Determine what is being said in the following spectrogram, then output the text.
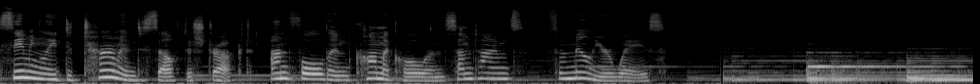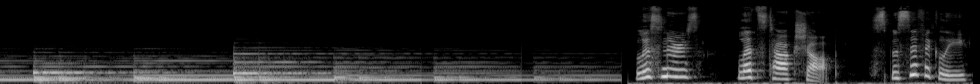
seemingly determined to self destruct, unfold in comical and sometimes familiar ways. Listeners, let's talk shop. Specifically,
